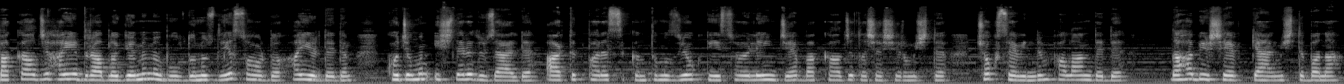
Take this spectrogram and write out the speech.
Bakkalcı hayırdır abla gömü mü buldunuz diye sordu. Hayır dedim. Kocamın işleri düzeldi. Artık para sıkıntımız yok diye söyleyince bakkalcı da şaşırmıştı. Çok sevindim falan dedi. Daha bir şevk gelmişti bana.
